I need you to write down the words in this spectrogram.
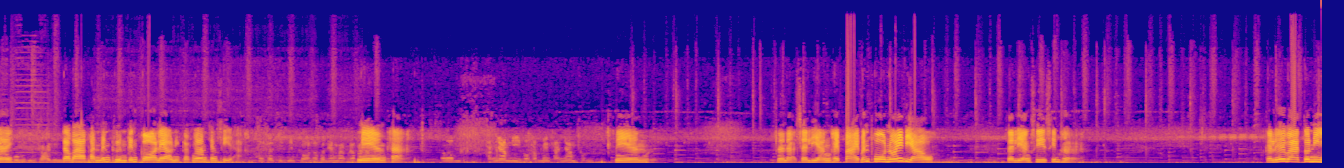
ง่ายผมดินใช่หรือๆแต่ว่าคันเป็นขืนเป็นกอแล้วนี่ก็งามจังซี่ล่ะแต่ถ้าสิบดินก่อนแล้วเพิ่นแห้งมากครับแมนค่ะเอิ่มถังย่ามนี่เพราะครับแม่นถังย่ามฝนแมน นั่นแหะจะเลี้ยงให้ปลายมันโพน้อยเดียวจะเลี้ยงสี่สิบห้าก็เลยว่าตัวนี้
